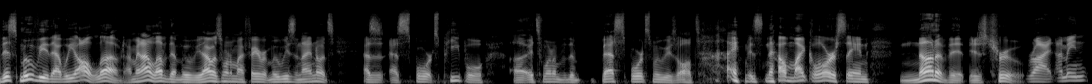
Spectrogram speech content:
this movie that we all loved. I mean, I love that movie. That was one of my favorite movies, and I know it's as as sports people, uh, it's one of the best sports movies of all time. Is now Michael Oher saying none of it is true. Right. I mean,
